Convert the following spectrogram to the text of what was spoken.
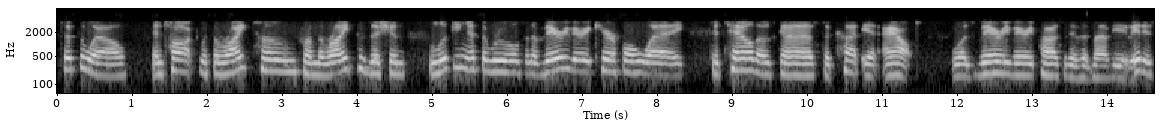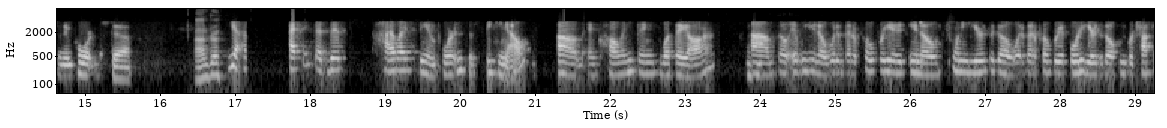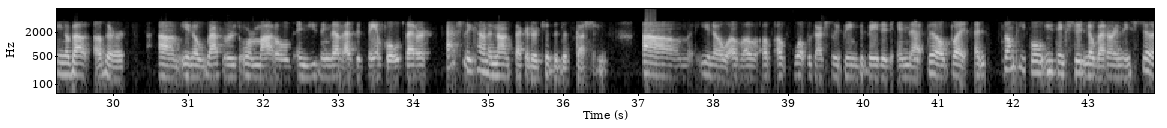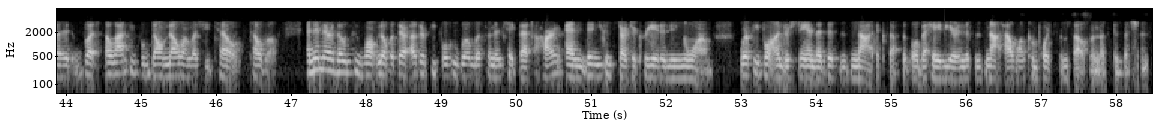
took the well and talked with the right tone from the right position, looking at the rules in a very, very careful way to tell those guys to cut it out was very, very positive in my view. It is an important step. Andra? Yeah, I think that this highlights the importance of speaking out um, and calling things what they are. Mm-hmm. Um, so it, you know, would have been appropriate, you know, 20 years ago, would have been appropriate 40 years ago if we were talking about other, um, you know, rappers or models and using them as examples that are actually kind of non sequitur to the discussion um, you know, of, of, of what was actually being debated in that bill. But and some people you think should know better, and they should, but a lot of people don't know unless you tell tell them. And then there are those who won't know, but there are other people who will listen and take that to heart, and then you can start to create a new norm where people understand that this is not acceptable behavior and this is not how one comports themselves in this position.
